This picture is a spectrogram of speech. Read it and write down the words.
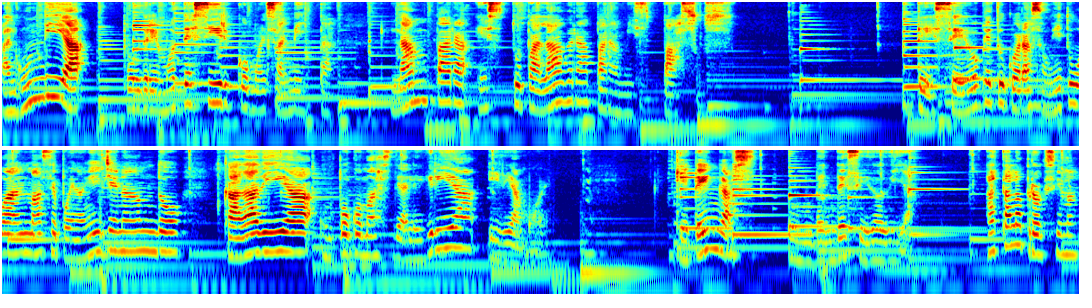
algún día podremos decir como el salmista, lámpara es tu palabra para mis pasos Deseo que tu corazón y tu alma se puedan ir llenando cada día un poco más de alegría y de amor. Que tengas un bendecido día. Hasta la próxima.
